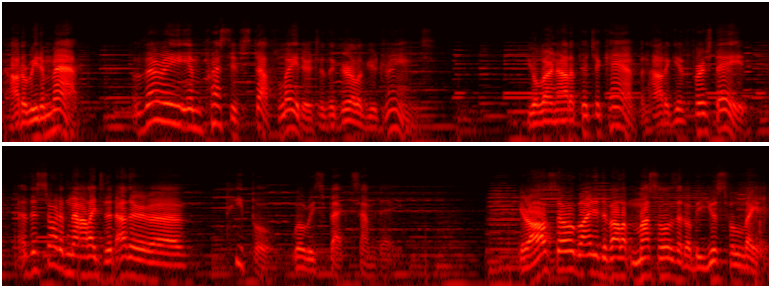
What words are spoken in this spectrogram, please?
how to read a map. Very impressive stuff later to the girl of your dreams. You'll learn how to pitch a camp and how to give first aid. Uh, the sort of knowledge that other uh, people will respect someday. You're also going to develop muscles that'll be useful later.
